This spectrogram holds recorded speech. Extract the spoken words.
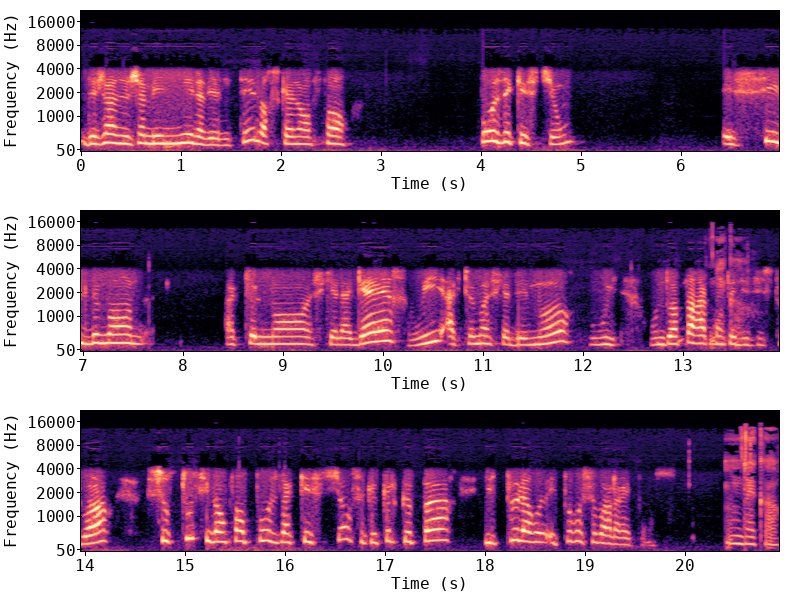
déjà, ne jamais nier la vérité. Lorsqu'un enfant pose des questions, et s'il demande Actuellement, est-ce qu'il y a la guerre? Oui. Actuellement, est-ce qu'il y a des morts? Oui. On ne doit pas raconter des histoires. Surtout si l'enfant pose la question, c'est que quelque part, il peut, la il peut recevoir la réponse. D'accord.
